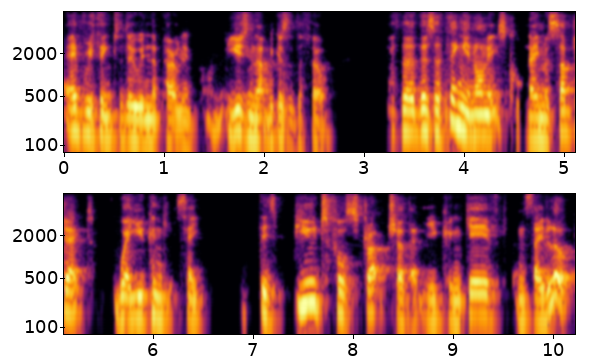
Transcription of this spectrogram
everything to do with Napoleon, using that because of the film. There's a thing in ONIX called name as subject where you can say this beautiful structure that you can give and say, look,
